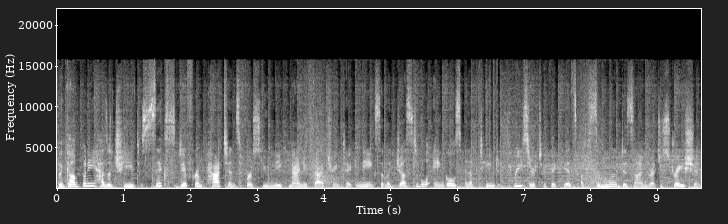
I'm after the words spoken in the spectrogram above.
The company has achieved six different patents for its unique manufacturing techniques of adjustable angles and obtained three certificates of similar design registration.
